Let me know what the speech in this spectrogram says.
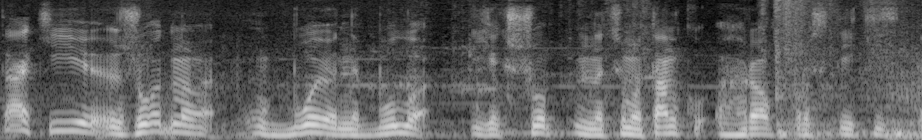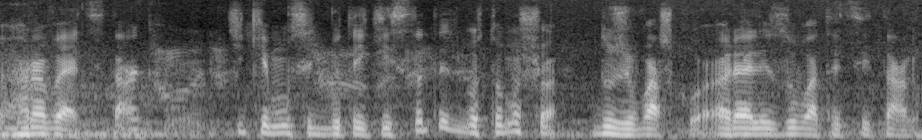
Так і жодного бою не було, якщо на цьому танку грав просто якийсь гравець. Так тільки мусить бути якийсь статист, бо тому що дуже важко реалізувати цей танк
